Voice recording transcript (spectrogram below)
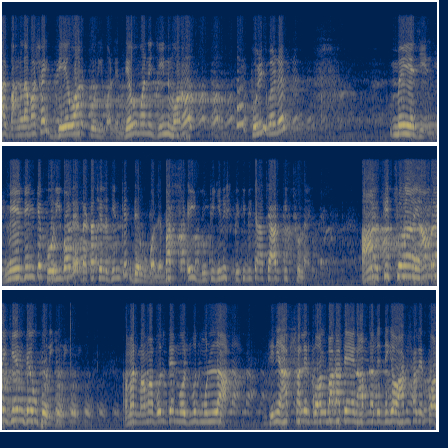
আর বাংলা ভাষায় দেও আর পরি বলে। দেও মানে জিন, মরদ পরি মানে মেয়ে জিন। মেয়ে জিনকে পরি বলে, বেটা ছেলে জিনকে দেউ বলে। বাস, এই দুটি জিনিস পৃথিবীতে আছে, আর কিচ্ছু নাই। আর কিচ্ছু নাই, আমরাই জেন দেউ পরি। আমার মামা বলতেন, মজবুত মোল্লা তিনি আট সালের কল বাগাতেন, আপনাদের দিকেও আট সালের কল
